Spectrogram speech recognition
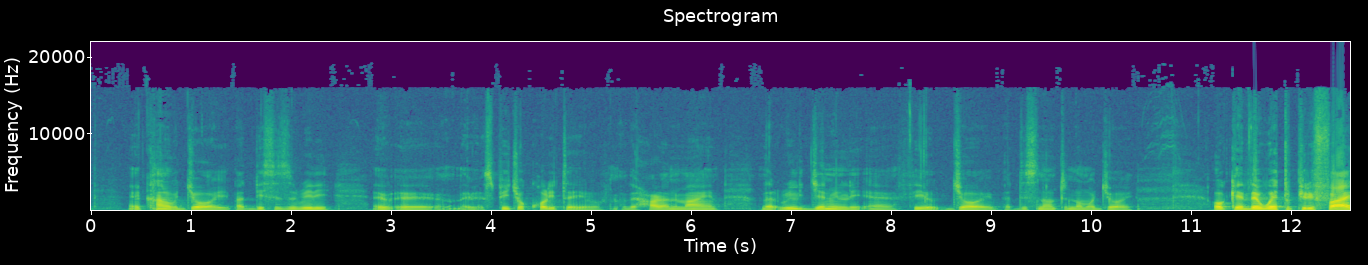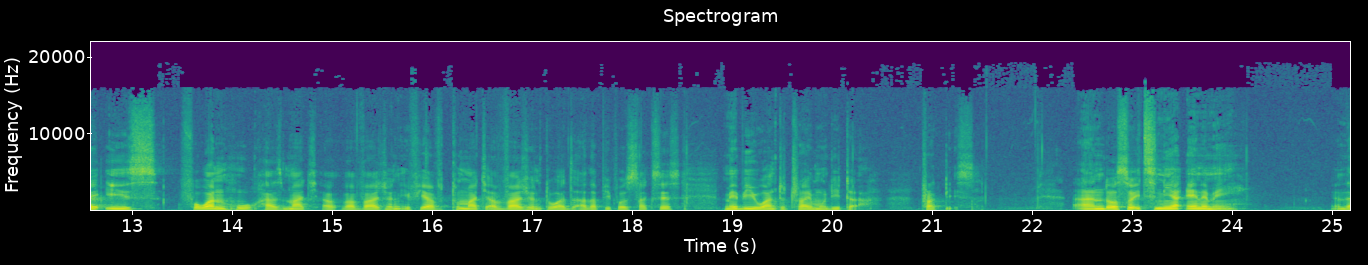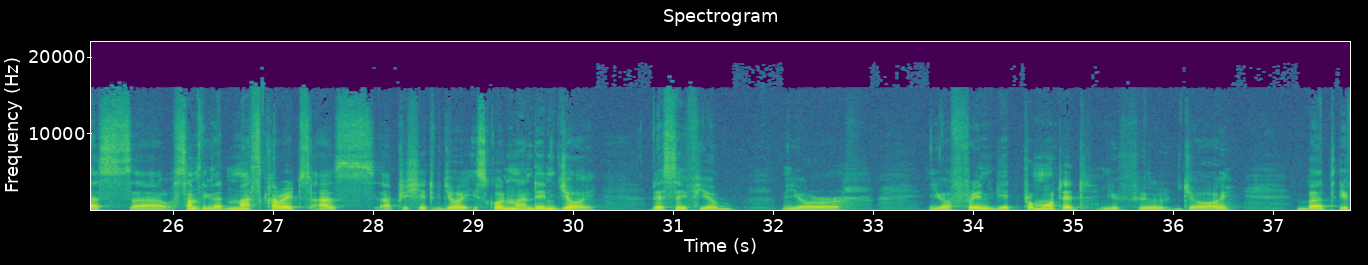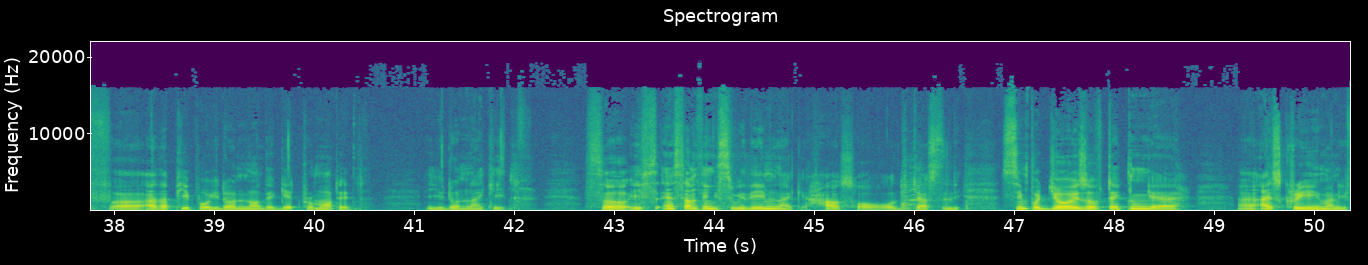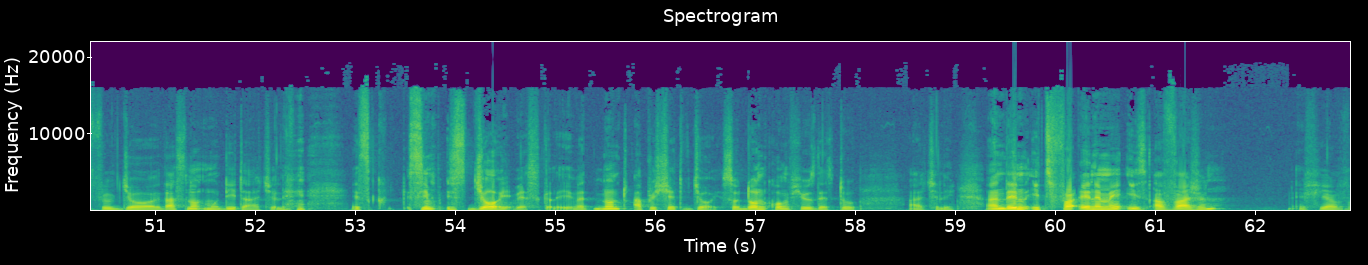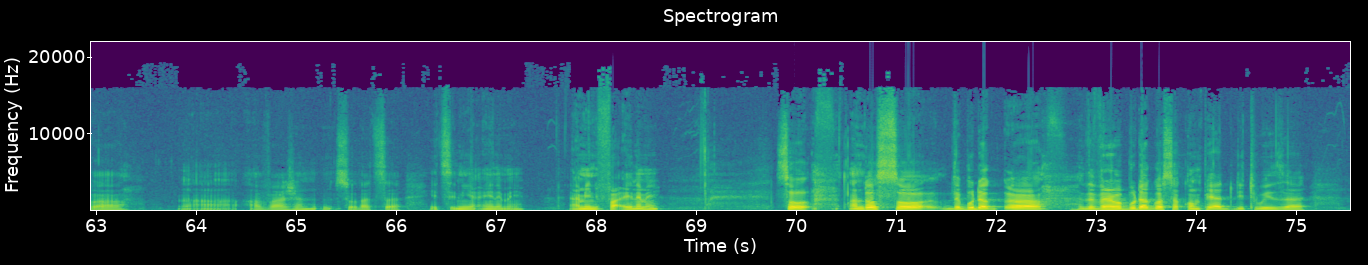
kind of joy. But this is really a, a, a spiritual quality of the heart and mind that really genuinely uh, feel joy, but this is not a normal joy. Okay, the way to purify is for one who has much aversion. If you have too much aversion towards other people's success, maybe you want to try mudita practice. And also, it's near enemy. And that's uh, something that masquerades as appreciative joy. It's called mundane joy. Let's say if your your your friend get promoted, you feel joy. But if uh, other people you don't know they get promoted, you don't like it. So if something is within like household, just simple joys of taking uh, uh, ice cream and you feel joy, that's not mudita actually. it's sim- it's joy basically, but not appreciative joy. So don't confuse the two actually. And then its far enemy is aversion. If you have uh, uh, aversion. So that's uh, its near enemy. I mean far enemy. So and also the Buddha, uh, the Venerable Buddhaghosa compared it with uh,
